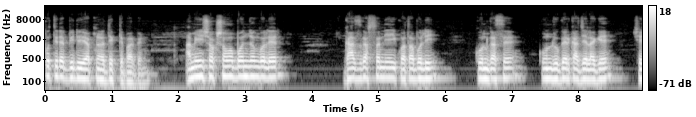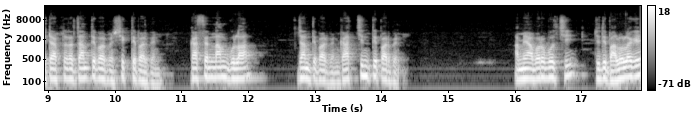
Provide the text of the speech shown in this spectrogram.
প্রতিটা ভিডিও আপনারা দেখতে পারবেন। আমি সবসময় বন জঙ্গলের গাছগাছরা নিয়েই কথা বলি, কোন গাছে কোন রোগের কাজে লাগে, সেটা আপনারা জানতে পারবেন, শিখতে পারবেন। গাছের নামগুলা জানতে পারবেন, গাছ চিনতে পারবেন। আমি আবারও বলছি যদি ভালো লাগে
